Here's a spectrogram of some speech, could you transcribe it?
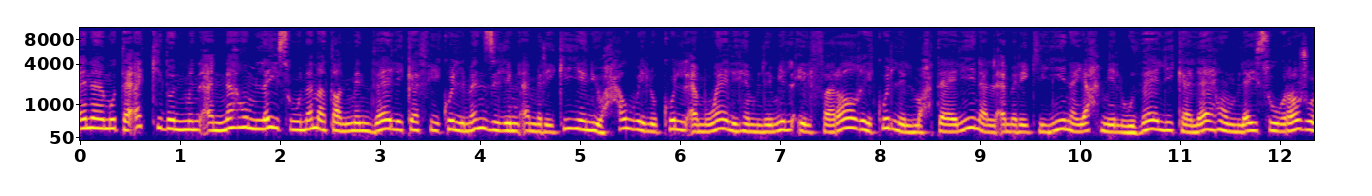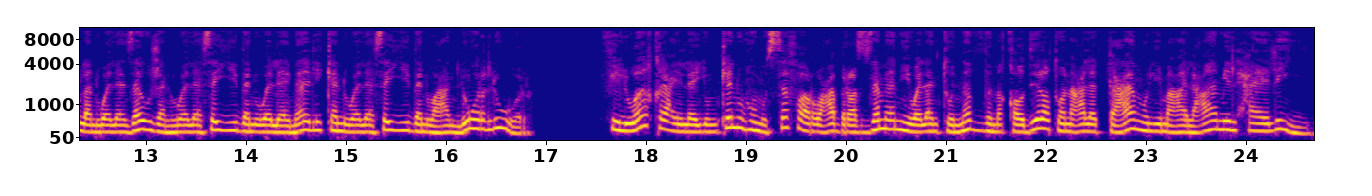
أنا متأكد من أنهم ليسوا نمطا من ذلك في كل منزل أمريكي يحول كل أموالهم لملء الفراغ. كل المحتالين الأمريكيين يحمل ذلك. لا هم ليسوا رجلا ولا زوجا ولا سيدا ولا مالكا ولا سيدا وعن لور لور. في الواقع لا يمكنهم السفر عبر الزمن ولن تنظم قادرة على التعامل مع العام الحالي.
